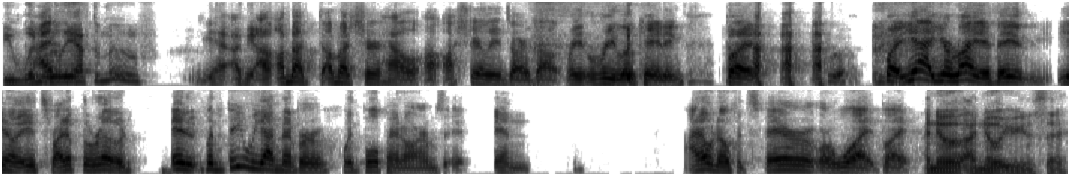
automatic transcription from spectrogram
He wouldn't I- really have to move. Yeah, I mean, I, I'm not, I'm not sure how uh, Australians are about re- relocating, but, but yeah, you're right. If they, you know, it's right up the road. And but the thing we gotta remember with bullpen arms, and I don't know if it's fair or what, but I know. I know what you're gonna say.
